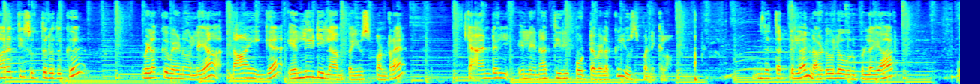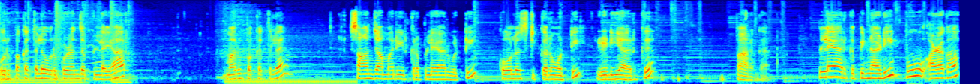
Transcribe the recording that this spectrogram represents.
ஆரத்தி சுத்துறதுக்கு விளக்கு வேணும் இல்லையா? நான் இங்கே எல்இடி லேம்பை யூஸ் பண்ணுறேன் கேண்டில் இல்லைன்னா திரி போட்ட விளக்கு யூஸ் பண்ணிக்கலாம். இந்த தட்டில் நடுவில் ஒரு பிள்ளையார் ஒரு பக்கத்தில் ஒரு குழந்தை பிள்ளையார் மறுபக்கத்தில் சாஞ்சா மாதிரி இருக்கிற பிள்ளையார் ஒட்டி கோல ஸ்டிக்கரும் ஒட்டி ரெடியாக இருக்குது பாருங்கள் பிள்ளையாருக்கு பின்னாடி பூ அழகாக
